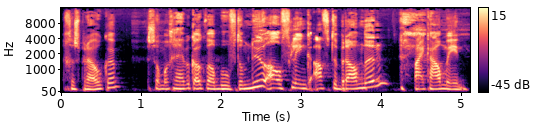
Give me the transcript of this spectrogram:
gesproken. Sommige heb ik ook wel behoefte om nu al flink af te branden. Maar ik hou me in.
